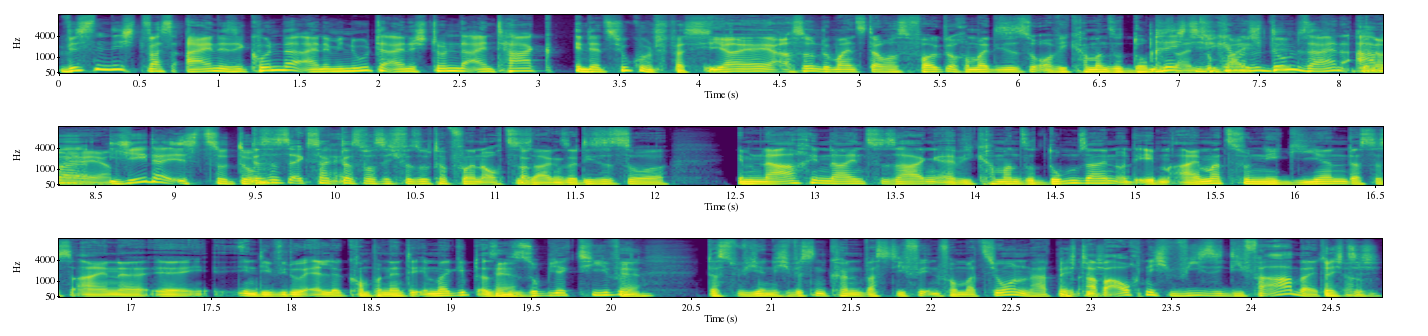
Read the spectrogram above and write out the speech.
wissen nicht, was eine Sekunde, eine Minute, eine Stunde, ein Tag in der Zukunft passiert. Ja, ja, ja. Achso, und du meinst, daraus folgt auch immer dieses so, oh, wie kann man so dumm sein? Richtig, wie kann man so Beispiel. dumm sein, Genau, aber ja, ja. jeder ist so dumm. Das ist exakt das, was ich versucht habe vorhin auch zu sagen. So dieses so im Nachhinein zu sagen, ey, wie kann man so dumm sein und eben einmal zu negieren, dass es eine äh, individuelle Komponente immer gibt, also Ja. eine subjektive, Ja. dass wir nicht wissen können, was die für Informationen hatten, Richtig. aber auch nicht, wie sie die verarbeitet haben. richtig,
